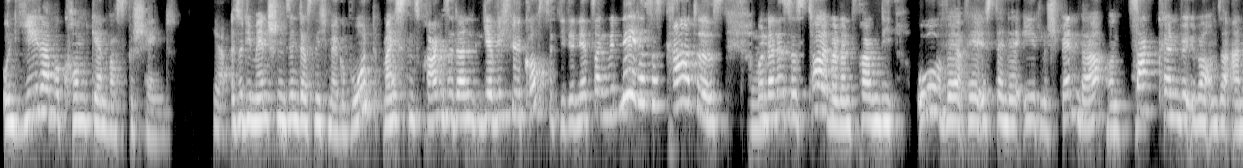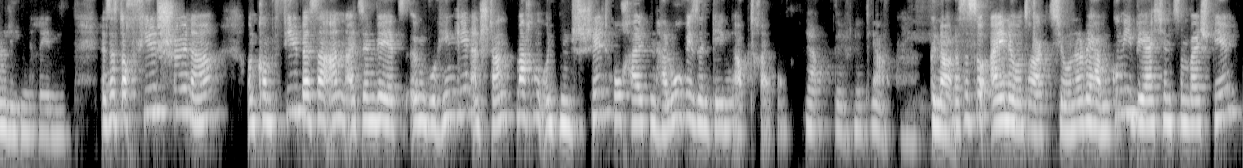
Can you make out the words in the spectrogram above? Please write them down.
Und jeder bekommt gern was geschenkt. Ja. Also die Menschen sind das nicht mehr gewohnt. Meistens fragen sie dann, ja, wie viel kostet die denn? Jetzt sagen wir, nee, das ist gratis. Ja. Und dann ist es toll, weil dann fragen die, oh, wer, wer ist denn der edle Spender? Und zack, können wir über unser Anliegen reden. Das ist doch viel schöner und kommt viel besser an, als wenn wir jetzt irgendwo hingehen, einen Stand machen und ein Schild hochhalten, hallo, wir sind gegen Abtreibung. Ja, definitiv. Ja. Genau, das ist so eine unserer Aktionen. Wir haben Gummibärchen zum Beispiel.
